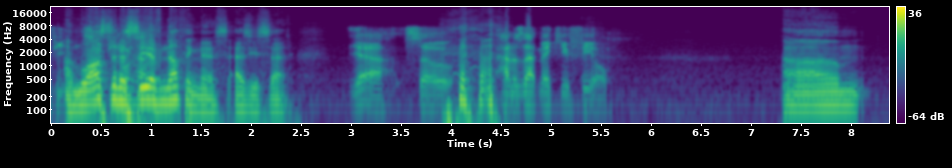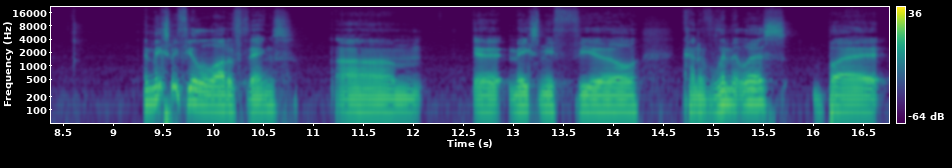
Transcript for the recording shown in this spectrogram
you, I'm lost so in a sea have... of nothingness, as you said. Yeah. So, how does that make you feel? Um, it makes me feel a lot of things. Um, it makes me feel kind of limitless, but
